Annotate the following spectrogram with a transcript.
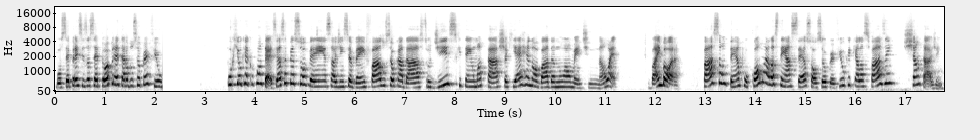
Você precisa ser proprietário do seu perfil. Porque o que, é que acontece? Essa pessoa vem, essa agência vem, faz o seu cadastro, diz que tem uma taxa que é renovada anualmente. Não é. Vai embora. Passa um tempo, como elas têm acesso ao seu perfil, o que, que elas fazem? Chantagem.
